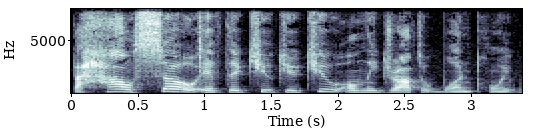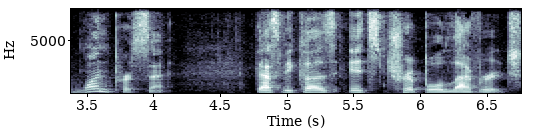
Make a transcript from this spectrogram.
But how so if the QQQ only dropped 1.1%? That's because it's triple leverage.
